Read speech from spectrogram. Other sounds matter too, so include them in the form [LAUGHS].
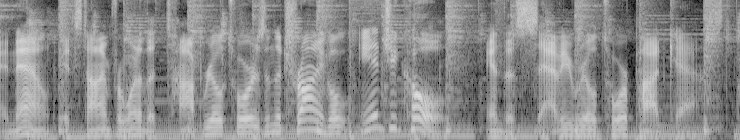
And now it's time for one of the top realtors in the triangle, Angie Cole, and the Savvy Realtor podcast.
